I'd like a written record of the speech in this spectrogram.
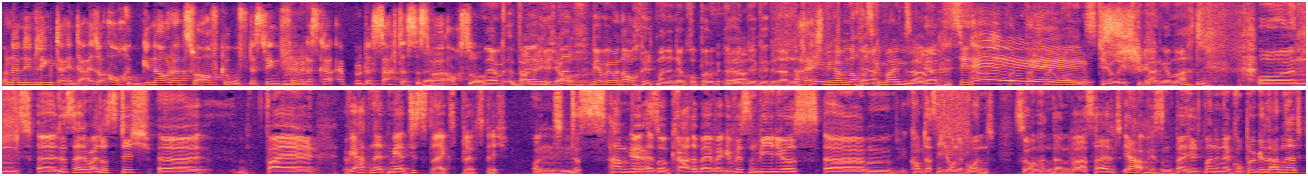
und dann den Link dahinter. Also auch genau dazu aufgerufen. Deswegen fällt mir das gerade ein, wo du das sagtest. Das Ja. war auch so. ja, bei Hildmann, auch? Wir, wir waren auch Hildmann in der Gruppe Ja. äh, gelandet. Ach, echt? hey, wir haben noch was Ja. gemeinsam. Wir hatten zehn Hey! Arten von Verschwörungstheoretikern gemacht. Und äh, das ist halt immer lustig, äh, weil wir hatten halt mehr Dislikes plötzlich. Und das haben wir, Ja. also gerade bei, bei gewissen Videos ähm, kommt das nicht ohne Grund. So, und dann war es halt, ja, wir sind bei Hildmann in der Gruppe gelandet.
